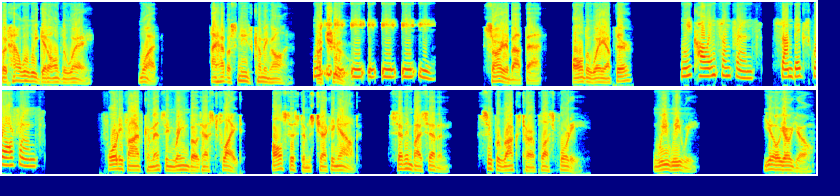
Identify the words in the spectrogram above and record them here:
But how will we get all the way? What? I have a sneeze coming on. Achoo. Sorry about that. All the way up there? We call in some friends, some big square friends. 45 commencing rainbow test flight. All systems checking out. 7 by 7 Super Rockstar plus 40. Wee wee wee. Yo yo yo.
